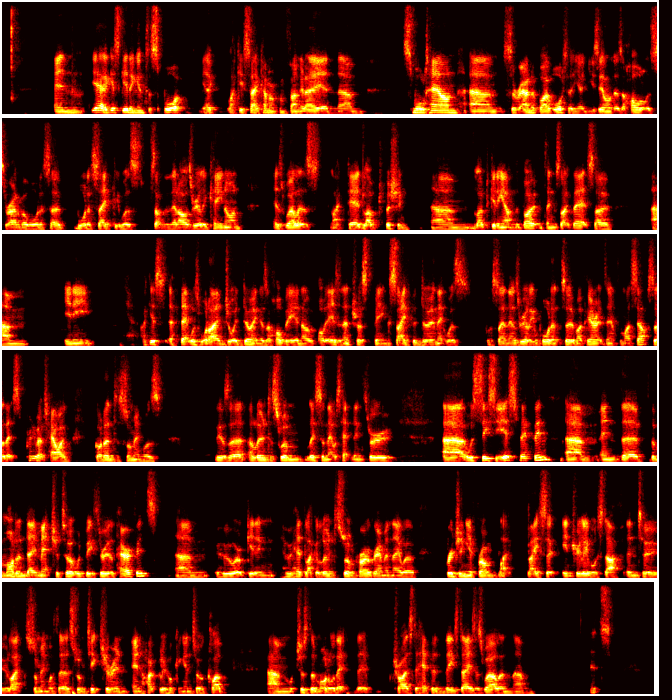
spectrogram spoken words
and yeah, I guess getting into sport, you know, like you say, coming from Whangarei and um, small town um, surrounded by water. You know, New Zealand as a whole is surrounded by water, so water safety was something that I was really keen on, as well as like Dad loved fishing, um, loved getting out in the boat and things like that. So um, any I guess if that was what I enjoyed doing as a hobby and as an interest, being safe and doing that was was something that was really important to my parents and for myself. So that's pretty much how I got into swimming. Was there was a, a learn to swim lesson that was happening through uh, it was CCS back then, um, and the the modern day matcher to it would be through the Parafeds, um, who were getting who had like a learn to swim program, and they were bridging you from like basic entry level stuff into like swimming with a swim teacher and, and hopefully hooking into a club, um, which is the model that, that tries to happen these days as well. And um, it's,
